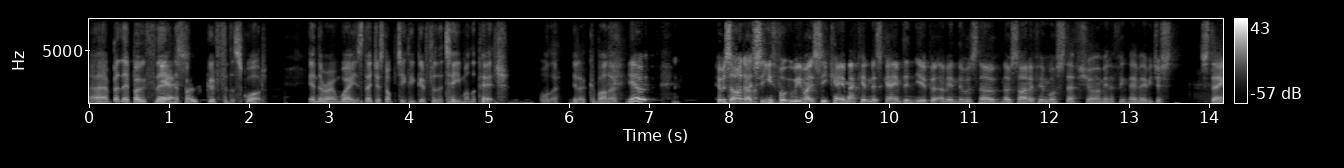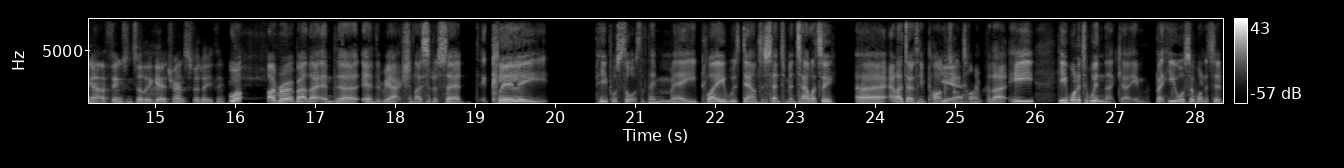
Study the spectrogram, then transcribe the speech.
Uh, but they're both there. Yes. They're both good for the squad in their own ways. They're just not particularly good for the team on the pitch. Although you know, Kebano. Yeah, it was odd actually. You thought we might see K-Mac in this game, didn't you? But I mean, there was no no sign of him or Steph show. I mean, I think they maybe just staying out of things until they get a transfer. Don't you think? Well, I wrote about that in the in the reaction. I sort of said clearly people's thoughts that they may play was down to sentimentality, uh, and I don't think Parker's Yeah. got time for that. He he wanted to win that game, but he also wanted to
